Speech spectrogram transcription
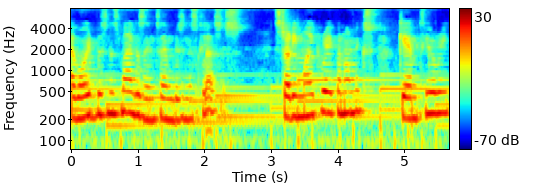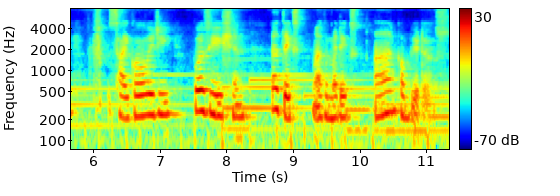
Avoid business magazines and business classes. Study microeconomics, game theory, psychology, persuasion, ethics, mathematics, and computers.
